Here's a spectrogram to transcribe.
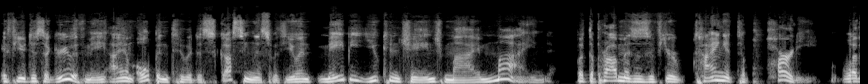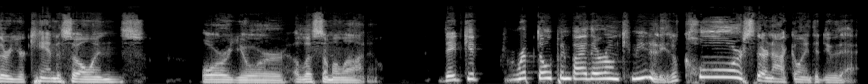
if you disagree with me, I am open to discussing this with you and maybe you can change my mind. But the problem is, is if you're tying it to party, whether you're Candace Owens or you're Alyssa Milano, they'd get ripped open by their own communities. Of course, they're not going to do that.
